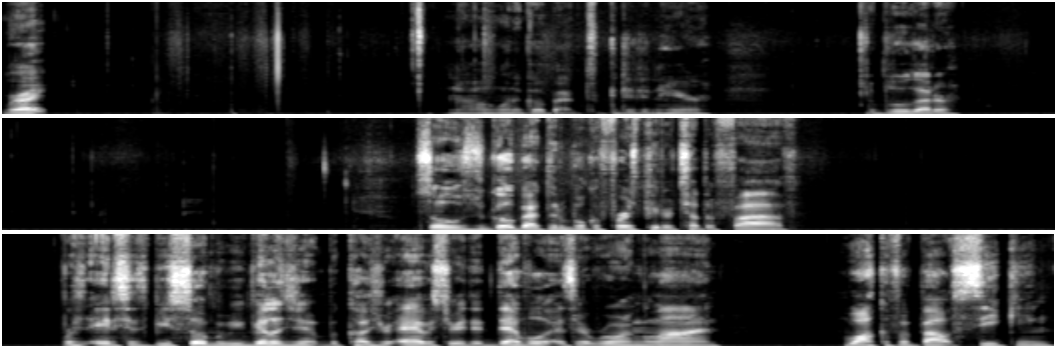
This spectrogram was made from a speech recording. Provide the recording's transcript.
Right? Now I want to go back to get it in here. The blue letter. So go back to the book of First Peter chapter 5, verse 8, it says, Be sober, be vigilant, because your adversary, the devil, as a roaring lion, walketh about seeking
